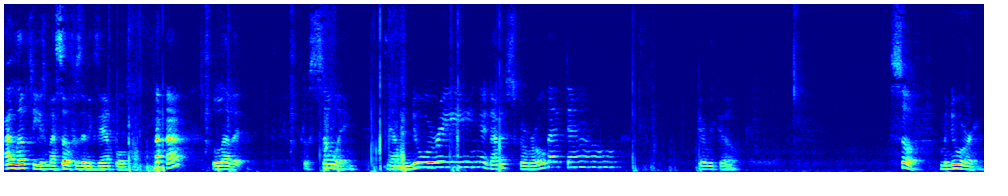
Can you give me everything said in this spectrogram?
I love to use myself as an example. love it. So sowing. Now manuring. I gotta scroll back down. There we go. So manuring.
